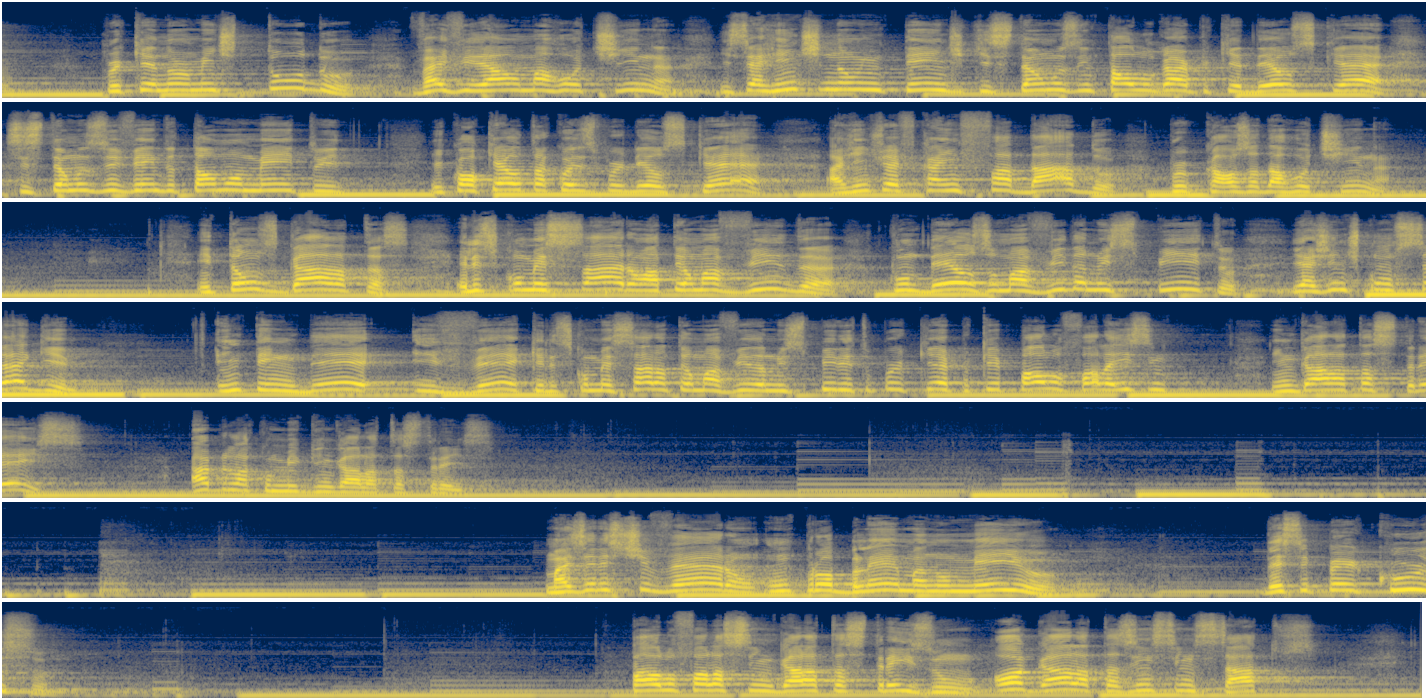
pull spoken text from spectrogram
porque normalmente tudo vai virar uma rotina, e se a gente não entende que estamos em tal lugar porque Deus quer, se estamos vivendo tal momento e, e qualquer outra coisa por Deus quer, a gente vai ficar enfadado por causa da rotina. Então os Gálatas, eles começaram a ter uma vida com Deus, uma vida no Espírito, e a gente consegue entender e ver que eles começaram a ter uma vida no Espírito, por quê? Porque Paulo fala isso em, em Gálatas 3. Abre lá comigo em Gálatas 3. Mas eles tiveram um problema no meio desse percurso. Paulo fala assim, Gálatas 3:1: Ó Gálatas insensatos,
